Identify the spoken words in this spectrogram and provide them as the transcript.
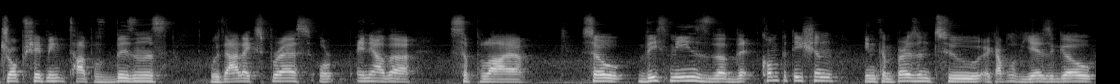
dropshipping type of business with AliExpress or any other supplier. So this means that the competition in comparison to a couple of years ago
